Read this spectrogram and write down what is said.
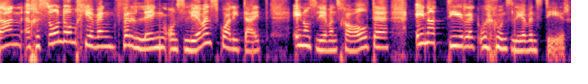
Dan 'n gesonde omgewing verleng ons lewenskwaliteit en ons lewensgehalte en natuurlik ook ons lewensduur.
